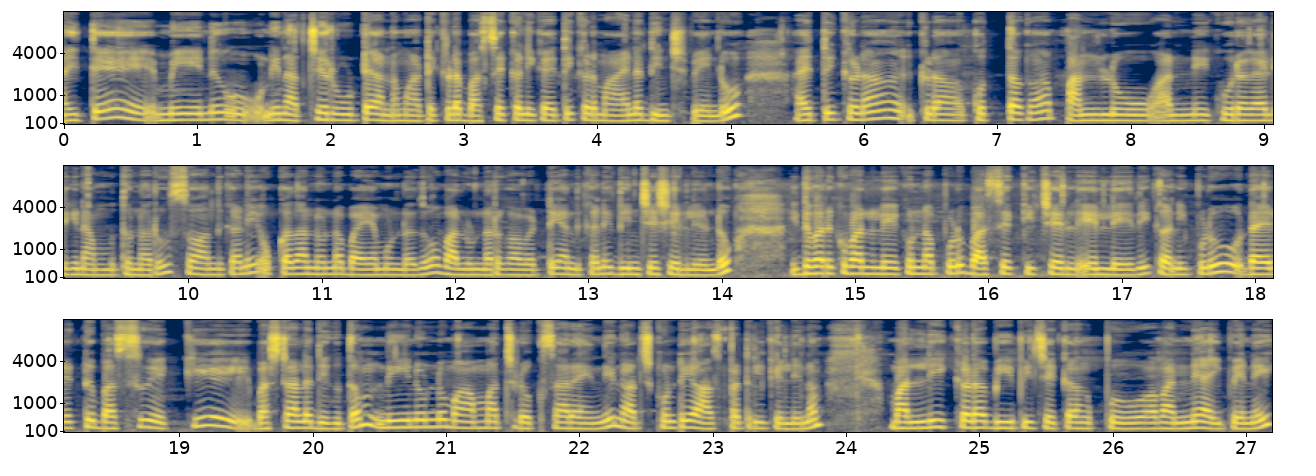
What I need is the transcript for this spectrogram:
అయితే మెయిన్ నేను వచ్చే రూటే అన్నమాట. ఇక్కడ బస్ ఎక్కనికైతే ఇక్కడ మా ఆయన దించిపోయిండు. అయితే ఇక్కడ ఇక్కడ కొత్తగా పండ్లు అన్ని కూరగాయలు గిన అమ్ముతున్నారు సో అందుకని ఒక్కదాన్ని ఉన్న భయం ఉండదు. వాళ్ళు ఉన్నారు కాబట్టి అందుకని దించేసి వెళ్ళిండు. ఇదివరకు వాళ్ళు లేకున్నప్పుడు బస్సు ఎక్కించి వెళ్ళేది. కానీ ఇప్పుడు డైరెక్ట్ బస్సు ఎక్కి బస్ స్టాండ్లో దిగుతాం. నేను మా అమ్మ వచ్చాడు ఒకసారి అయింది. నడుచుకుంటే హాస్పిటల్కి వెళ్ళినాం. మళ్ళీ ఇక్కడ బీపీ చెకప్ అవన్నీ అయిపోయినాయి.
